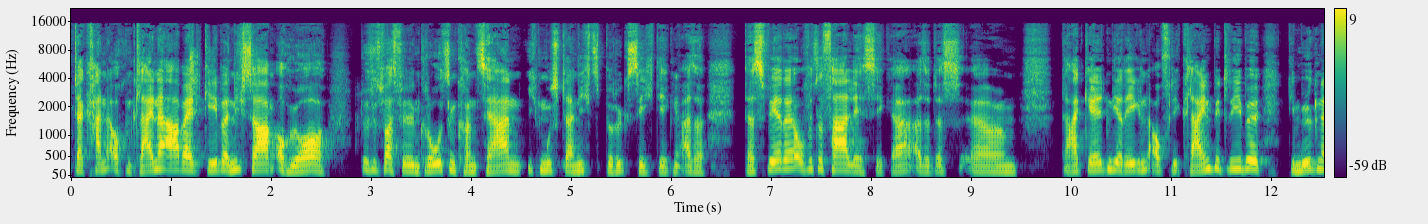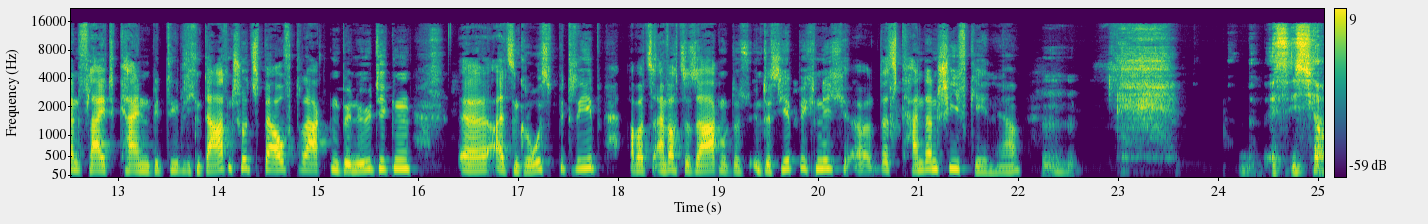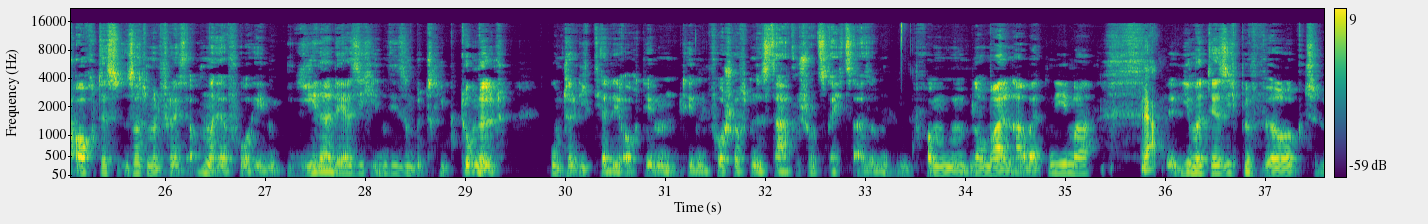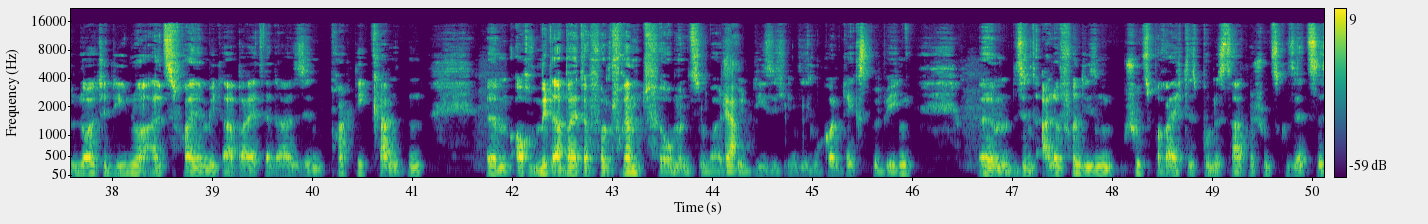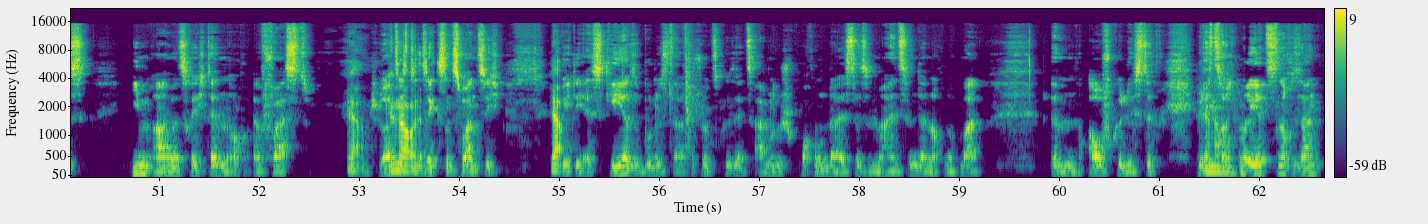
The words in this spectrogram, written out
da kann auch ein kleiner Arbeitgeber nicht sagen, ach ja, das ist was für den großen Konzern, ich muss da nichts berücksichtigen. Also das wäre auch ein bisschen fahrlässig. Ja? Also das, ähm, da gelten die Regeln auch für die Kleinbetriebe. Die mögen dann vielleicht keinen betrieblichen Datenschutzbeauftragten benötigen äh, als ein Großbetrieb, aber einfach zu sagen, das interessiert mich nicht, äh, das kann dann schiefgehen. Ja. Mhm. Es ist ja auch, das sollte man vielleicht auch mal hervorheben, jeder, der sich in diesem Betrieb tummelt, unterliegt ja auch dem, den Vorschriften des Datenschutzrechts. Also vom normalen Arbeitnehmer, ja. jemand, der sich bewirbt, Leute, die nur als freie Mitarbeiter da sind, Praktikanten, ähm, auch Mitarbeiter von Fremdfirmen zum Beispiel, ja. die sich in diesem Kontext bewegen, ähm, sind alle von diesem Schutzbereich des Bundesdatenschutzgesetzes im Arbeitsrecht dann auch erfasst. Ja, du hast genau. 26 ja. BDSG, also Bundesdatenschutzgesetz, angesprochen. Da ist das im Einzelnen dann auch nochmal ähm, aufgelistet. Vielleicht genau. sollten wir jetzt noch sagen,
